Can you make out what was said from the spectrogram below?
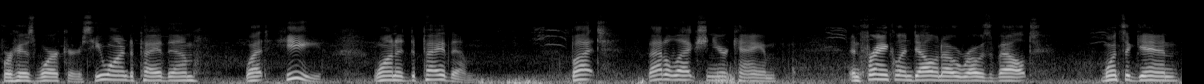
for his workers. He wanted to pay them what he wanted to pay them. But that election year came and Franklin Delano Roosevelt once again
